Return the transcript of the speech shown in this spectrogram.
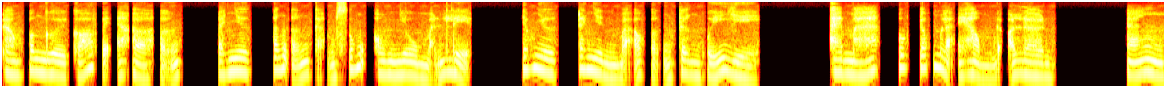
Trong con người có vẻ hờ hững, đã như ấn ẩn cảm xúc ôn nhu mãnh liệt, giống như đang nhìn bảo vận trân quý gì. Hai má hút chống lại hồng đỏ lên. Hắn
